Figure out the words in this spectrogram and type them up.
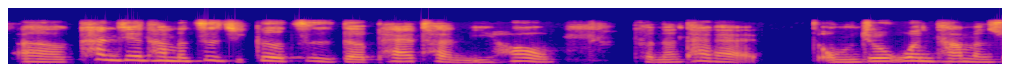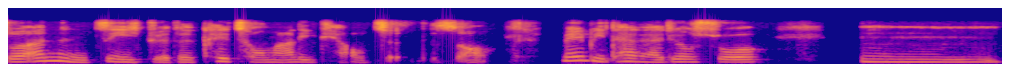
呃，看见他们自己各自的 pattern 以后，可能太太，我们就问他们说：“啊，那你自己觉得可以从哪里调整？”的时候，maybe 太太就说：“嗯，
